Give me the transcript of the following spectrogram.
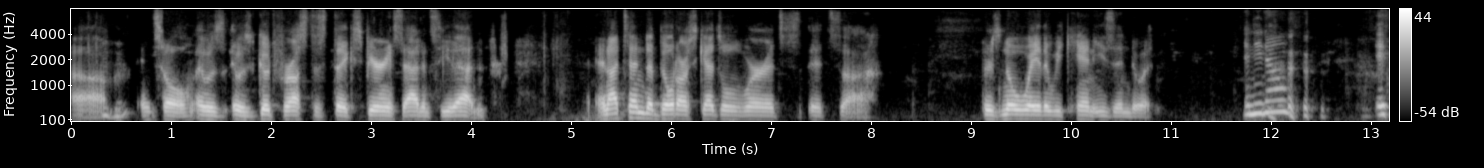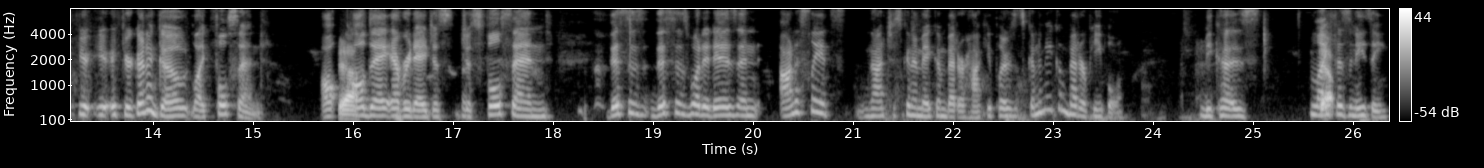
Um, and so it was, it was good for us to, to experience that and see that. And, and I tend to build our schedule where it's it's uh there's no way that we can't ease into it. and you know, if you're if you're gonna go like full send, all, Yeah. all day, every day, just just full send. This is this is what it is, and honestly, it's not just gonna make them better hockey players. It's gonna make them better people, because life Yep. isn't easy.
